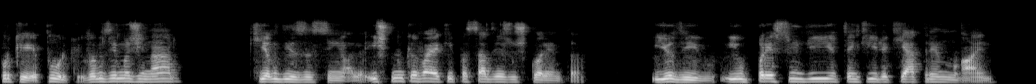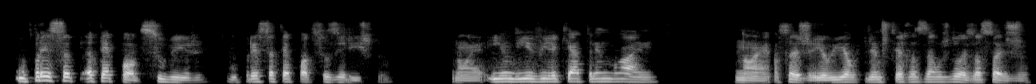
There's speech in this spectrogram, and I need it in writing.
Porquê? Porque vamos imaginar que ele diz assim: olha, isto nunca vai aqui passar desde os 40. E eu digo, e o preço um dia tem que ir aqui à trendline. O preço até pode subir, o preço até pode fazer isto, não é? E um dia vir aqui à trendline, não é? Ou seja, eu e ele podemos ter razão os dois, ou seja,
